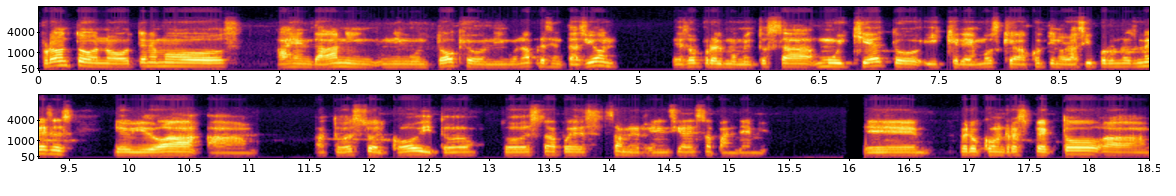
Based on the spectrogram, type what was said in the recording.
pronto no tenemos agendada ningún toque o ninguna presentación. Eso por el momento está muy quieto y creemos que va a continuar así por unos meses debido a, a, a todo esto del COVID y todo, toda esta, pues, esta emergencia, esta pandemia. Eh, pero con respecto a,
